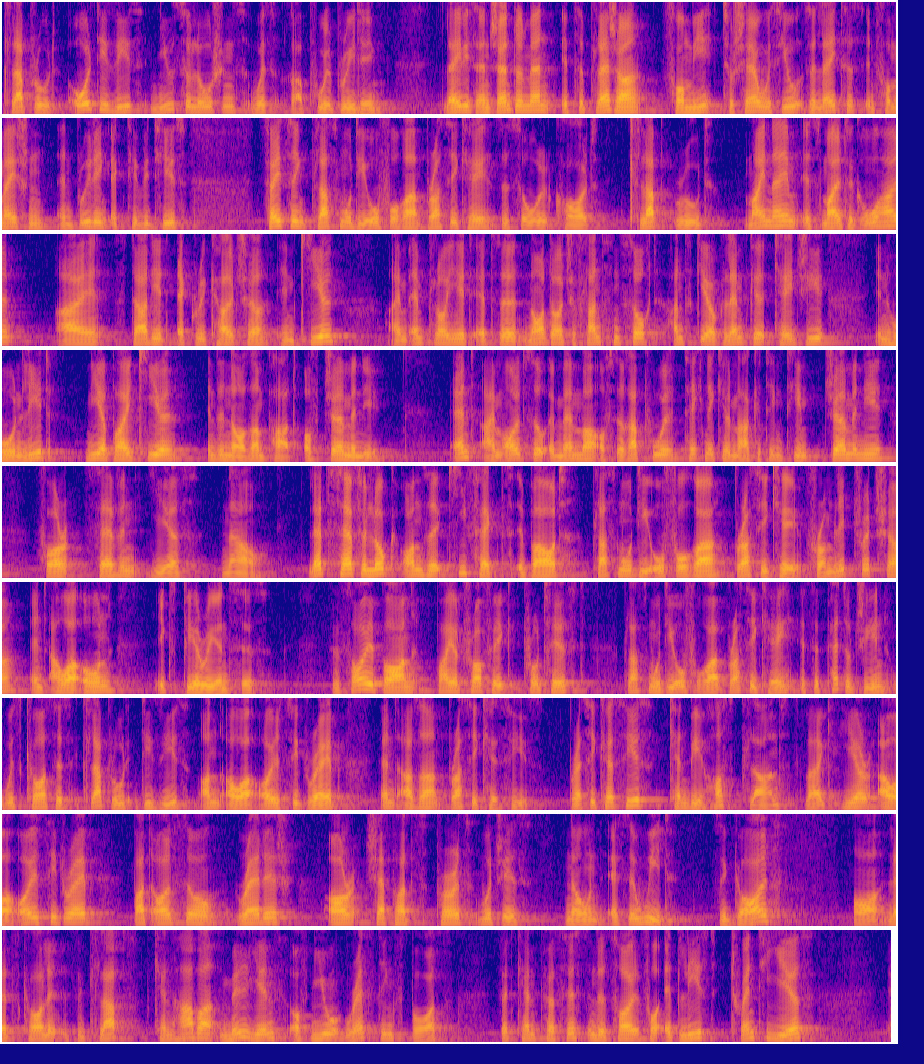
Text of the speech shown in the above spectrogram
Clubroot, old disease, new solutions with Rapool breeding. Ladies and gentlemen, it's a pleasure for me to share with you the latest information and breeding activities facing Plasmodiophora brassicae, the so-called clubroot. My name is Malte Grohall. I studied agriculture in Kiel. I'm employed at the Norddeutsche Pflanzenzucht Hans-Georg Lemke KG in Hohenlieth, nearby Kiel in the northern part of Germany. And I'm also a member of the Rapool Technical Marketing Team Germany for seven years now. Let's have a look on the key facts about Plasmodiophora brassicae from literature and our own experiences. The soil-borne biotrophic protist Plasmodiophora brassicae is a pathogen which causes clubroot disease on our oilseed rape and other brassicaceae. Brassicaceae can be host plants, like here our oilseed rape, but also radish or shepherd's purse, which is known as a weed. The galls, or let's call it the clubs, can harbor millions of new resting spores that can persist in the soil for at least 20 years.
